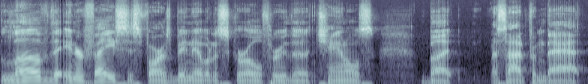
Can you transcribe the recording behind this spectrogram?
love the interface as far as being able to scroll through the channels. But aside from that,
